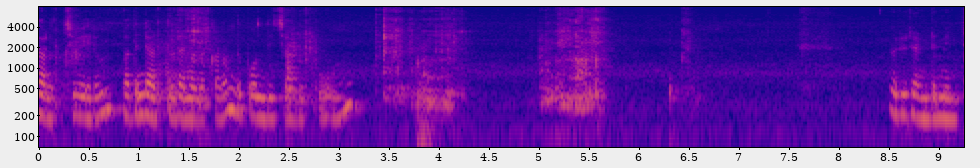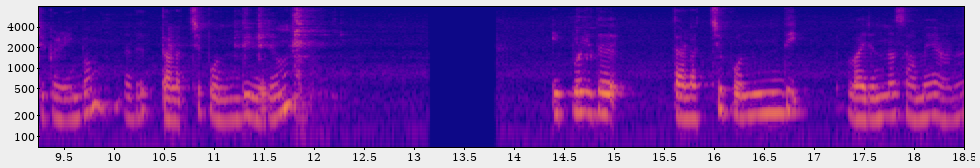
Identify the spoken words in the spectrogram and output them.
തിളച്ച് വരും. അപ്പം അതിന്റെ അടുത്ത് തന്നെ വെക്കണം. ഇത് പൊന്തിച്ചാടി പോവും. ഒരു രണ്ട് മിനിറ്റ് കഴിയുമ്പം അത് തിളച്ച് പൊന്തി വരും. ഇപ്പോൾ ഇത് തിളച്ച് പൊന്തി വരുന്ന സമയമാണ്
